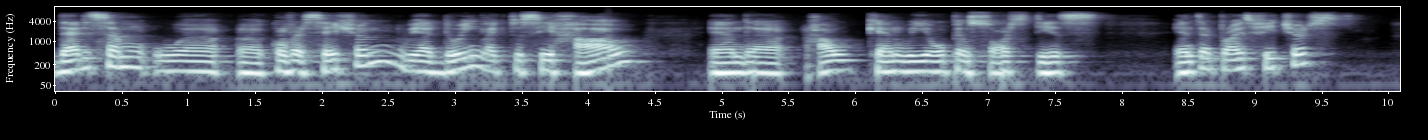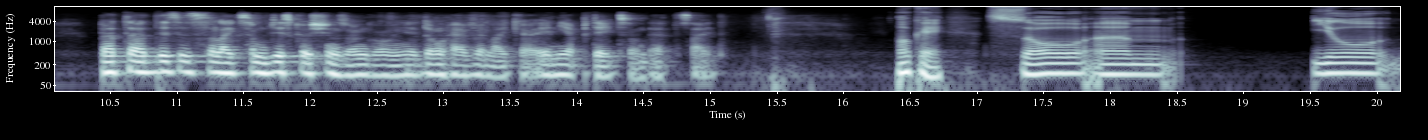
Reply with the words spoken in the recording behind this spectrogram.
There is some uh, uh conversation we are doing, like to see how and how can we open source these enterprise features. But this is like some discussions ongoing. I don't have like any updates on that side. Okay, so um, you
